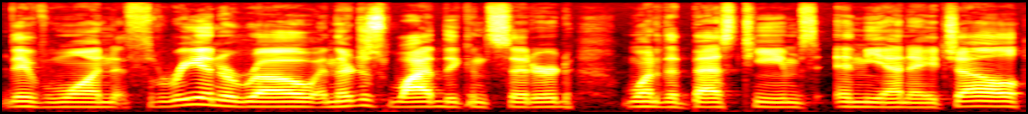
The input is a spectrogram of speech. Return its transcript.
They've won three in a row, and they're just widely considered one of the best teams in the NHL.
